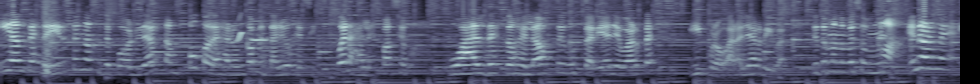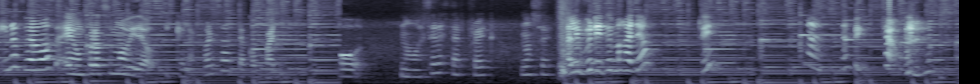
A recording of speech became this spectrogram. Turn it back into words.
y antes de irte no se te puede olvidar tampoco dejar un comentario que si tú fueras al espacio, cuál de estos helados te gustaría llevarte y probar allá arriba. Yo te mando un beso enorme. Y nos vemos en un próximo video. Y que la fuerza te acompañe. O, no, este era Star Trek, no sé. ¿Al infinito y más allá? ¿Sí? Ah, en fin, chao.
